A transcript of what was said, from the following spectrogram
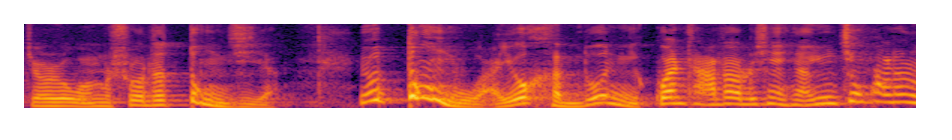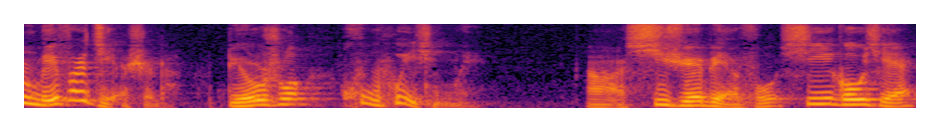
就是我们说的动机啊，因为动物啊有很多你观察到的现象，用进化论是没法解释的。比如说互惠行为，啊，吸血蝙蝠吸一口血，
